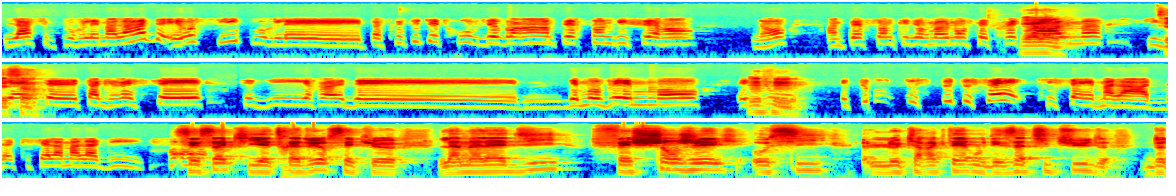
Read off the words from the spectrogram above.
là c'est pour les malades et aussi pour les parce que tu te trouves devant une personne différente, non? Une personne qui normalement c'est très calme, qui vient t'agresser, te dire des, des mauvais mots et mhm. tout et tout, tout, tout, tout sait qui c'est malade, qui c'est la maladie. C'est ça qui est très dur, c'est que la maladie fait changer aussi le caractère ou des attitudes de,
